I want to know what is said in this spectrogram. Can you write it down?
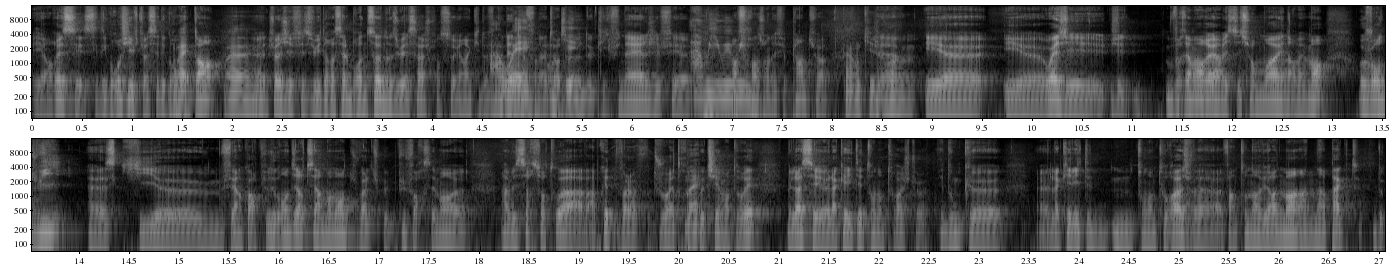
et en vrai, c'est des gros chiffres, tu vois, c'est des gros Ouais. montants. Ouais, ouais, ouais. Euh, tu vois, j'ai fait celui de Russell Brunson aux USA, je pense qu'il y en a qui doivent Ah connaître, ouais, le fondateur de, de ClickFunnels. J'ai fait euh, Ah oui, oui, en oui. France, j'en ai fait plein, tu vois. Ah, ok, je Euh, vois. et et ouais, j'ai vraiment réinvesti sur moi énormément. Aujourd'hui, euh, ce qui euh, me fait encore plus grandir, tu sais, à un moment, tu vois, tu peux plus forcément euh, investir sur toi. Après, voilà, faut toujours être Ouais. coaché, mentoré. Mais là, c'est la qualité de ton entourage, tu vois. Et donc, la qualité de ton entourage, va, enfin, ton environnement a un impact de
